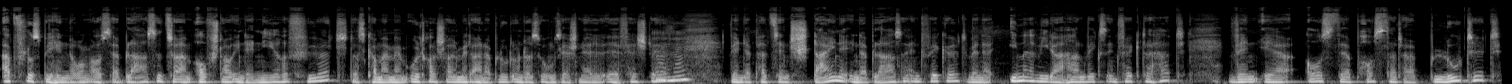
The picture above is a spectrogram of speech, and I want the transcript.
Abflussbehinderung aus der Blase zu einem Aufstau in der Niere führt, das kann man mit dem Ultraschall mit einer Blutuntersuchung sehr schnell äh, feststellen. Mhm. Wenn der Patient Steine in der Blase entwickelt, wenn er immer wieder Harnwegsinfekte hat, wenn er aus der Prostata blutet,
